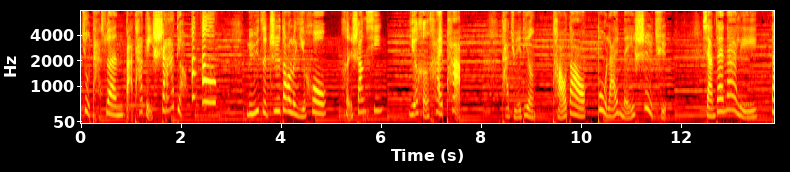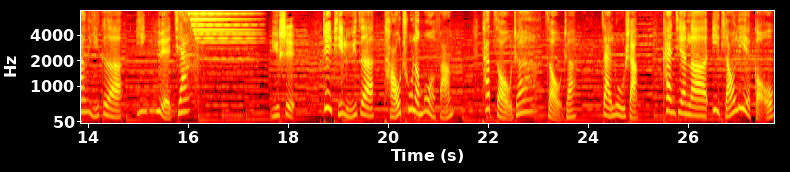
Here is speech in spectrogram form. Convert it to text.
就打算把它给杀掉。驴子知道了以后，很伤心，也很害怕。他决定逃到不来梅市去。想在那里当一个音乐家，于是这匹驴子逃出了磨坊。它走着走着，在路上看见了一条猎狗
